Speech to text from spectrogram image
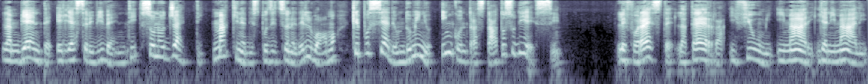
L'ambiente e gli esseri viventi sono oggetti, macchine a disposizione dell'uomo che possiede un dominio incontrastato su di essi. Le foreste, la terra, i fiumi, i mari, gli animali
